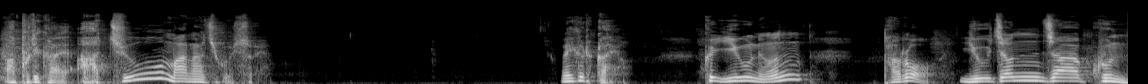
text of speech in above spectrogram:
아프리카에 아주 많아지고 있어요. 왜 그럴까요? 그 이유는 바로 유전자군,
